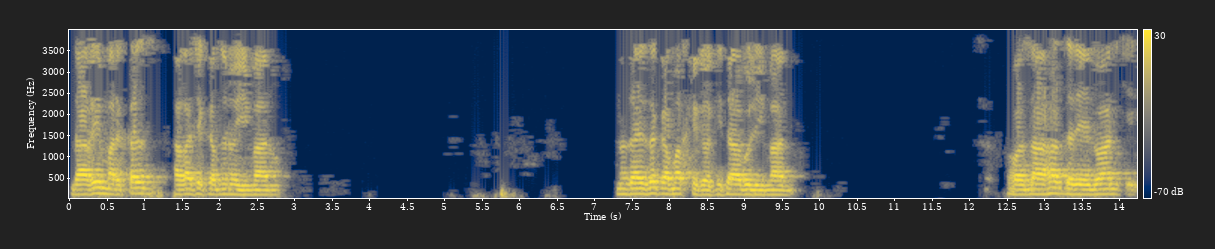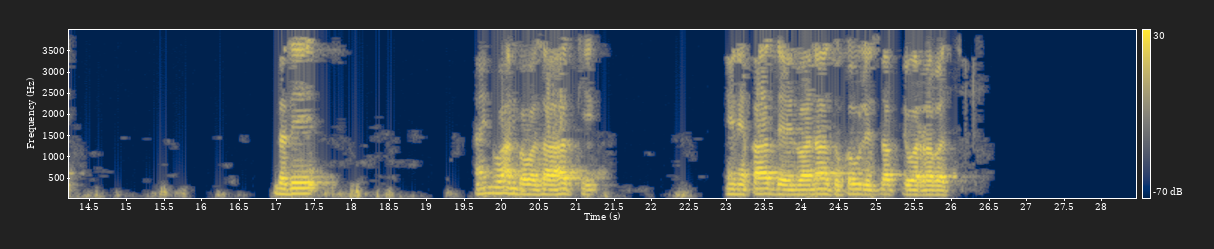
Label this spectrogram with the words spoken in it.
دا غي مرکز هغه چې کمندونو ایمانو نو دا ځکه مخکې کتاب الایمان وضاحت د عنوان کې د دې عنوان په وضاحت کې انعقاد د عنوانات او قول الضبط والربط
